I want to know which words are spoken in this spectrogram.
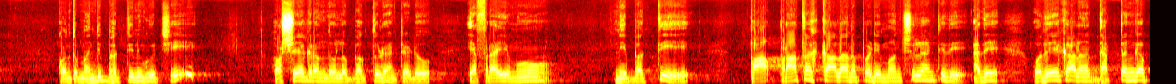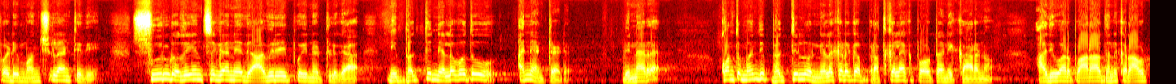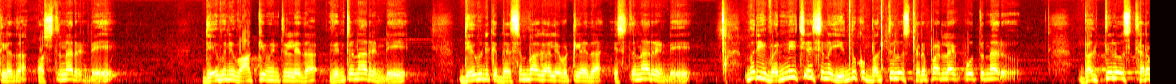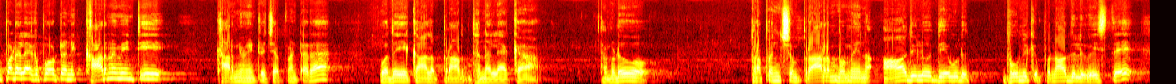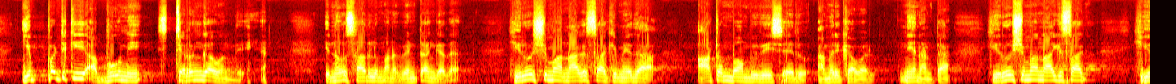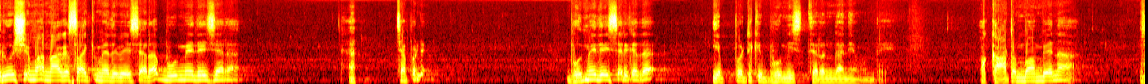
కొంతమంది భక్తిని గూర్చి హోషయ గ్రంథంలో భక్తుడు అంటాడు ఎఫ్రాయిము నీ భక్తి పా ప్రాతకాలాన పడి మంచు లాంటిది అదే ఉదయకాలం దట్టంగా పడి మంచు లాంటిది సూర్యుడు ఉదయించగానే అది ఆవిరైపోయినట్లుగా నీ భక్తి నిలవదు అని అంటాడు. విన్నారా? కొంతమంది భక్తిలో నిలకడగా బ్రతకలేకపోవటానికి కారణం ఆదివారపు ఆరాధనకు రావట్లేదా? వస్తున్నారండి. దేవుని వాక్యం వింటలేదా? వింటున్నారండి. దేవునికి దశంభాగాలు ఇవ్వట్లేదా? ఇస్తున్నారండి. మరి ఇవన్నీ చేసిన ఎందుకు భక్తిలో స్థిరపడలేకపోతున్నారు? భక్తిలో స్థిరపడలేకపోవటానికి కారణం ఏంటి? కారణం ఏంటో చెప్పమంటారా? ఉదయకాల ప్రార్థన లేక. తమ్ముడు ప్రపంచం ప్రారంభమైన ఆదిలో దేవుడు భూమికి పునాదులు వేస్తే ఇప్పటికీ ఆ భూమి స్థిరంగా ఉంది. ఎన్నోసార్లు మనం వింటాం కదా హిరోషిమా నాగసాకి మీద ఆటం బాంబు వేశారు అమెరికా వాళ్ళు. నేనంట హిరోషిమా నాగసాకి హిరోషిమా నాగసాకి మీద వేశారా? భూమి మీద వేశారా? చెప్పండి. భూమి మీద వేశారు కదా? ఎప్పటికీ భూమి స్థిరంగానే ఉంది. ఒక ఆటం బాంబేనా?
